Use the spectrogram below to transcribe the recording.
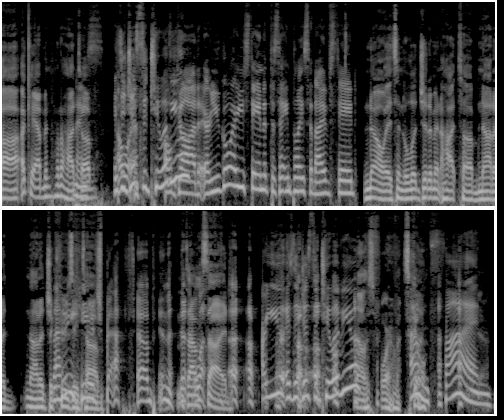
uh, a cabin with a hot Nice. tub. Is it just the two of you? oh you? God, are you going? Are you staying at the same place that I've stayed? No, it's in a legitimate hot tub, not a not a Not a jacuzzi huge tub. bathtub in the It's middle of- outside. Are you? Is it just the two of you? No, there's four of us Oh, going. fun.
